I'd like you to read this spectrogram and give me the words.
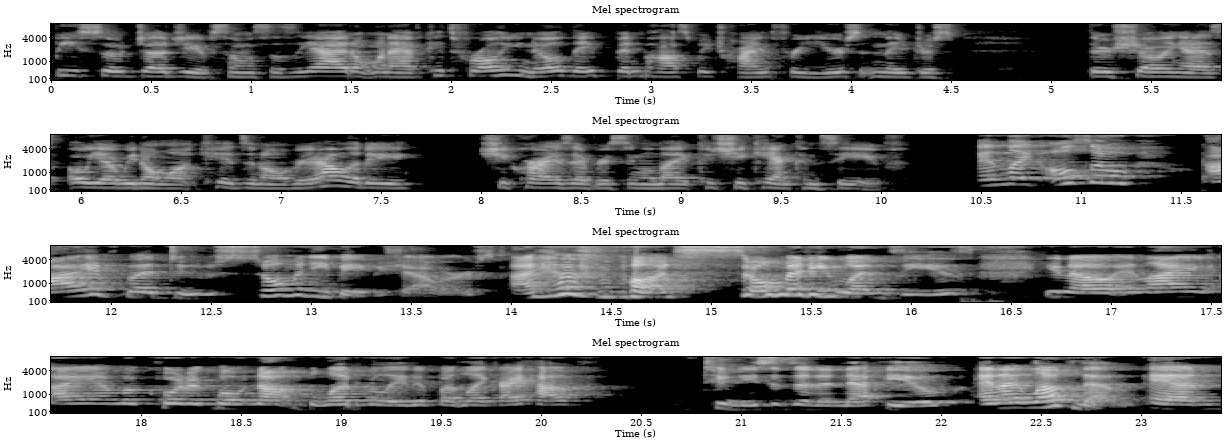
be so judgy if someone says, "Yeah, I don't want to have kids." For all you know, they've been possibly trying for years, and they just they're showing as, "Oh yeah, we don't want kids." In all reality, she cries every single night because she can't conceive. And like also I've been to so many baby showers. I have bought so many onesies, you know, and I I am a quote unquote not blood related, but like I have two nieces and a nephew, and I love them, and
